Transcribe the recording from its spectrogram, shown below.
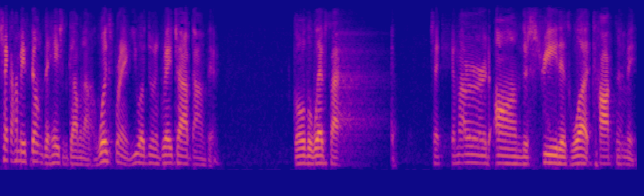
Check out how many films the Haitians got out. Woodspring, you are doing a great job down there. Go to the website Check him out. Word on the street is what? Talk to me.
